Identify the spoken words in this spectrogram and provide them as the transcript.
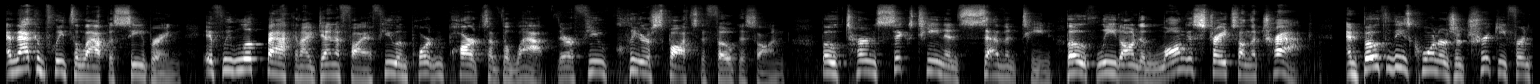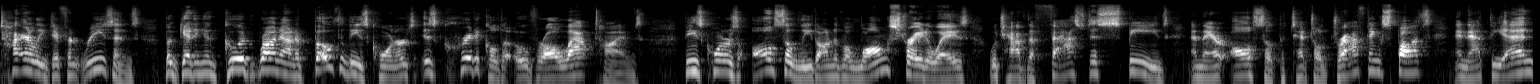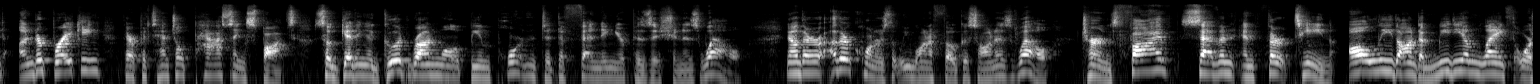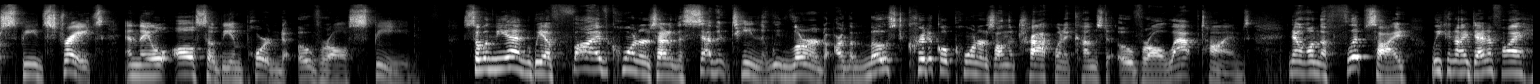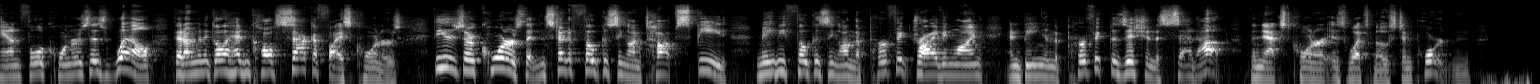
And that completes a lap of Sebring. If we look back and identify a few important parts of the lap, there are a few clear spots to focus on. Both turns 16 and 17 both lead onto the longest straights on the track. And both of these corners are tricky for entirely different reasons, but getting a good run out of both of these corners is critical to overall lap times. These corners also lead onto the long straightaways, which have the fastest speeds, and they are also potential drafting spots, and at the end, under braking, they're potential passing spots. So getting a good run will be important to defending your position as well. Now there are other corners that we want to focus on as well. Turns 5, 7, and 13 all lead onto medium length or speed straights, and they will also be important to overall speed. So in the end, we have five corners out of the 17 that we learned are the most critical corners on the track when it comes to overall lap times. Now on the flip side, we can identify a handful of corners as well that I'm going to go ahead and call sacrifice corners. These are corners that instead of focusing on top speed, maybe focusing on the perfect driving line and being in the perfect position to set up the next corner is what's most important.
